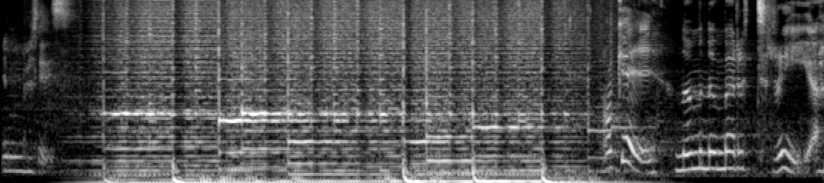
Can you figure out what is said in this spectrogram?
Ja, men precis. Okej, nummer nummer tre.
